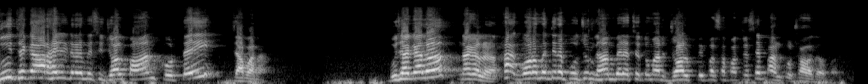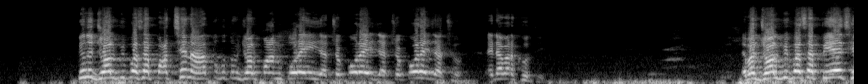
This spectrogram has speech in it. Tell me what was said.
দুই থেকে আড়াই লিটারের বেশি জল পান করতেই যাবা না। বুঝা গেল না গেল না? হ্যাঁ গরমের দিনে প্রচুর ঘাম বেরোচ্ছে তোমার জল পিপাসা পাচ্ছে, সে পান করছ আলাদা ব্যাপার। কিন্তু জল পিপাসা পাচ্ছে না, তবু তুমি জল পান করেই যাচ্ছ করেই যাচ্ছ করেই যাচ্ছ, এটা আবার ক্ষতি। এবার জল পিপাসা পেয়েছে,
